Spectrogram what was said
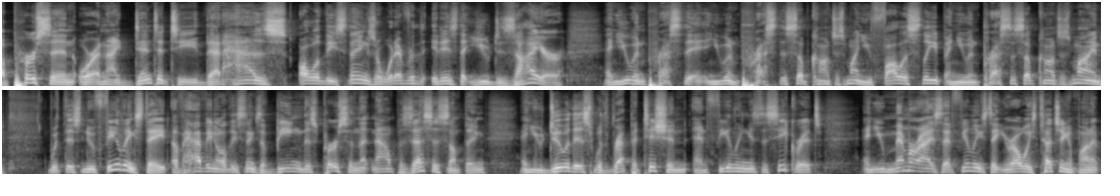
a person or an identity that has all of these things or whatever it is that you desire and you impress the you impress the subconscious mind. You fall asleep and you impress the subconscious mind with this new feeling state of having all these things of being this person that now possesses something and you do this with repetition and feeling is the secret and you memorize that feeling state you're always touching upon it.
